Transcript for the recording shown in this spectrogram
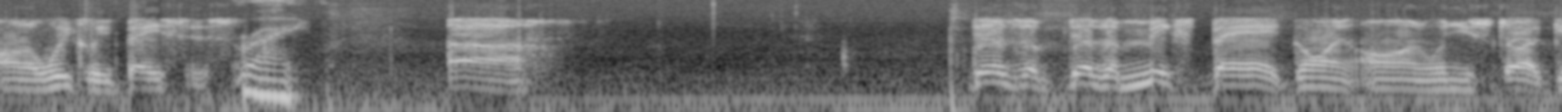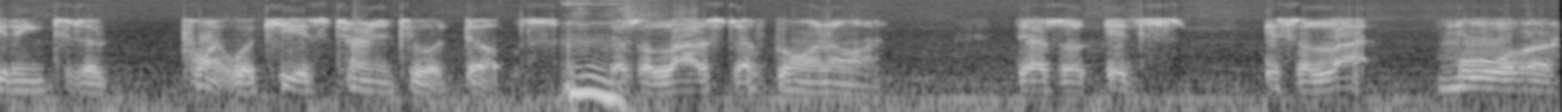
on a weekly basis, Right. uh, there's a there's a mixed bag going on when you start getting to the point where kids turn into adults. There's a lot of stuff going on. There's a it's it's a lot more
